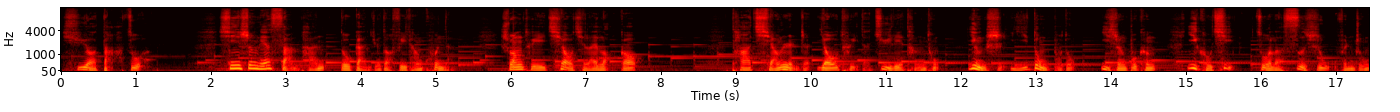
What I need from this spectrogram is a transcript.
需要打坐。新生连散盘都感觉到非常困难，双腿翘起来老高。他强忍着腰腿的剧烈疼痛，硬是一动不动，一声不吭，一口气做了四十五分钟。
